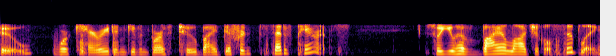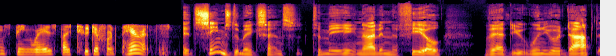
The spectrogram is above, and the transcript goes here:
two were carried and given birth to by a different set of parents. So you have biological siblings being raised by two different parents. It seems to make sense to me, not in the field, that you, when you adopt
